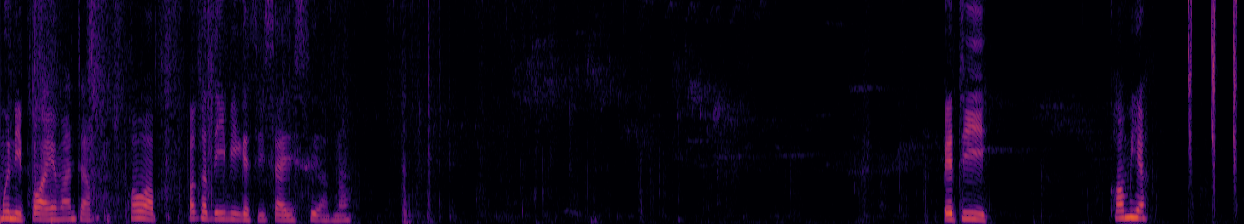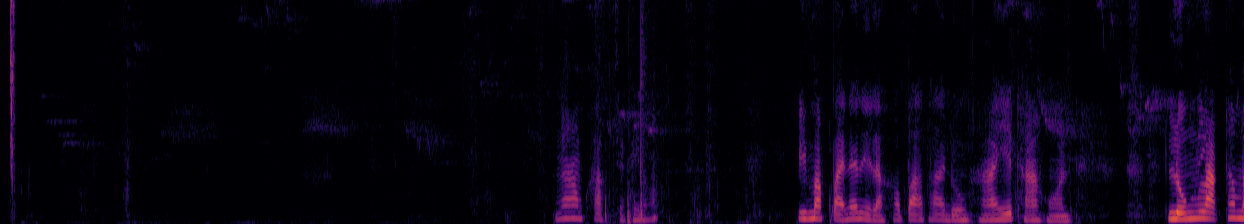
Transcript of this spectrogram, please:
มือนี่ปล่อยมันจะเพราะว่าปกติบีกับสีใส่เสือกเนาะเปตีคอมเฮียงามคักจ้ะพี่น้องบีมักไปนั่นนี่แหละเขาป่าพาดวงหาเฮ็ดหาหอน หลงหลักธรรม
